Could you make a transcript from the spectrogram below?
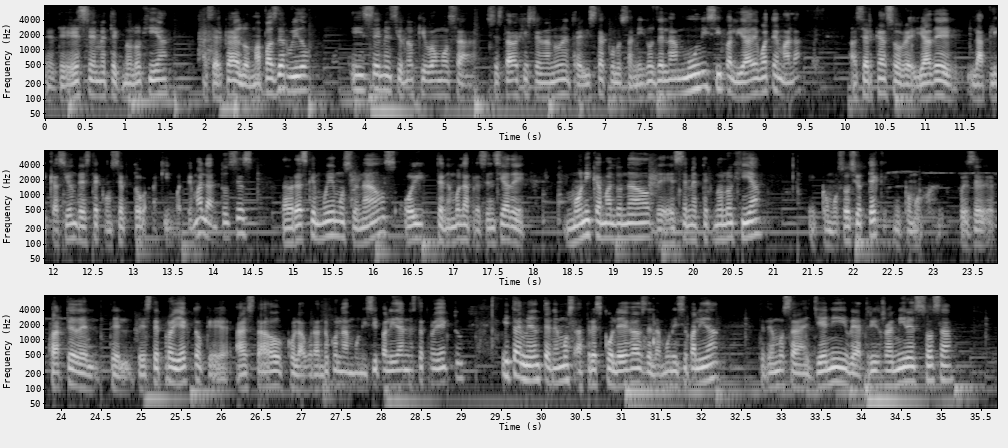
de SM Tecnología acerca de los mapas de ruido y se mencionó que íbamos a, se estaba gestionando una entrevista con los amigos de la Municipalidad de Guatemala acerca sobre ya de la aplicación de este concepto aquí en Guatemala. Entonces, la verdad es que muy emocionados. Hoy tenemos la presencia de Mónica Maldonado de SM Tecnología eh, como socio tech y como pues parte del, de este proyecto que ha estado colaborando con la municipalidad en este proyecto y también tenemos a tres colegas de la municipalidad. Tenemos a Jenny Beatriz Ramírez Sosa,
